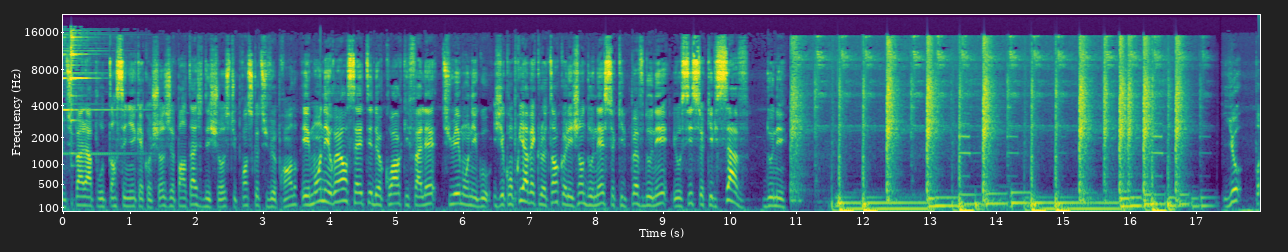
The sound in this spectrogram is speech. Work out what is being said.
Je ne suis pas là pour t'enseigner quelque chose, je partage des choses, tu prends ce que tu veux prendre. Et mon erreur, ça a été de croire qu'il fallait tuer mon ego. J'ai compris avec le temps que les gens donnaient ce qu'ils peuvent donner et aussi ce qu'ils savent donner.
